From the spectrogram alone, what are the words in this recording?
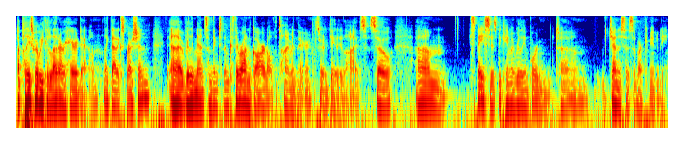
a place where we could let our hair down. Like that expression uh, really meant something to them because they were on guard all the time in their sort of daily lives. So um, spaces became a really important um, genesis of our community.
